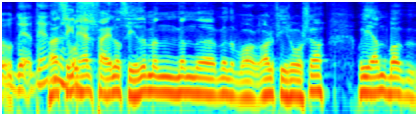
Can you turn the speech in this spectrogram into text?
og det, det, Mm. Er sikkert helt feil å si det, men, men, men det var, var det fire år siden. Og igjen, bare,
